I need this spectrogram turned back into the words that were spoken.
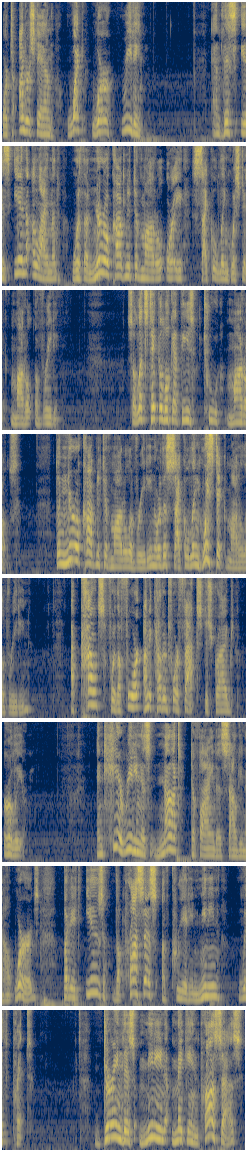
or to understand what we're reading. And this is in alignment with a neurocognitive model or a psycholinguistic model of reading. So let's take a look at these two models. The neurocognitive model of reading or the psycholinguistic model of reading accounts for the four unaccounted for facts described earlier. And here, reading is not defined as sounding out words, but it is the process of creating meaning with print. During this meaning making process,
